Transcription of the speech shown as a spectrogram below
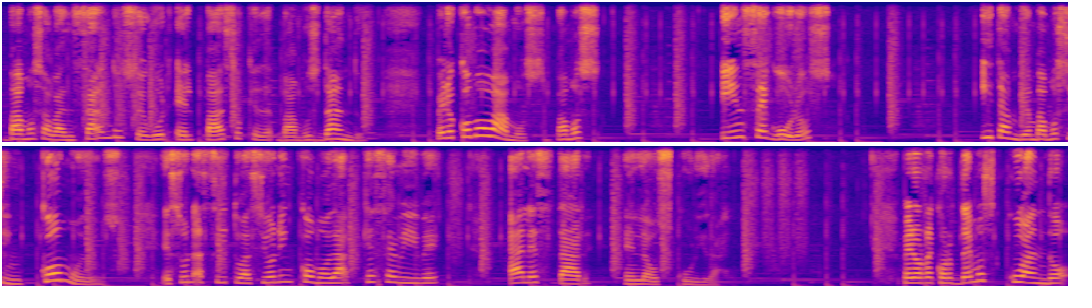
vamos avanzando, según el paso que vamos dando. Pero ¿cómo vamos? Vamos inseguros y también vamos incómodos. Es una situación incómoda que se vive al estar en la oscuridad. Pero recordemos cuando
